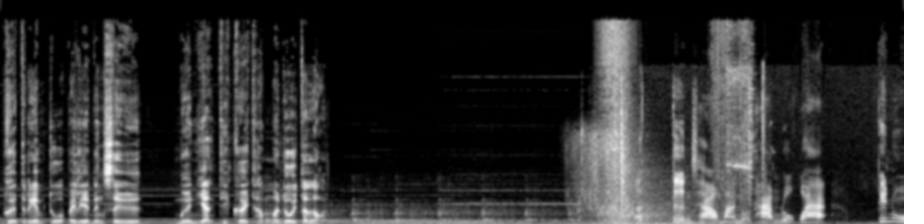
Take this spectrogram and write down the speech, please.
เพื่อเตรียมตัวไปเรียนหนังสือเหมือนอย่างที่เคยทำมาโดยตลอด แล้วตื่นเช้ามาหนูถามลูกว่า พี่หนู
